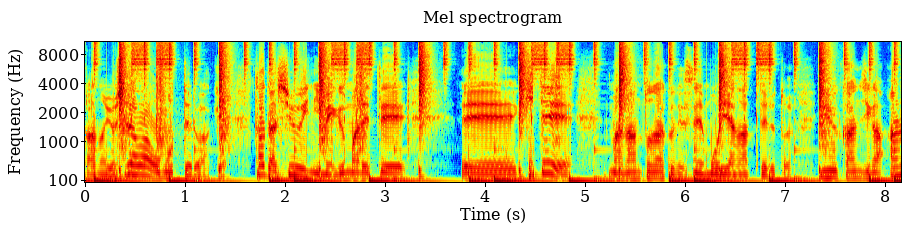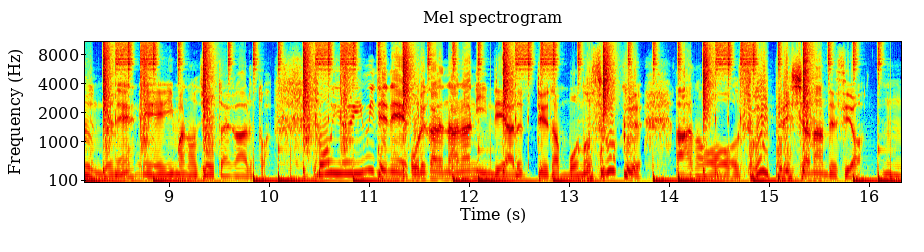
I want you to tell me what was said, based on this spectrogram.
あの吉田は思ってるわけ。ただ周囲に恵まれてえー、来て、まあ、なんとなくですね盛り上がってるという感じがあるんでね、えー、今の状態があるとそういう意味でねこれから7人でやるっていうのはものすごく、あのー、すごいプレッシャーなんですよ。うん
